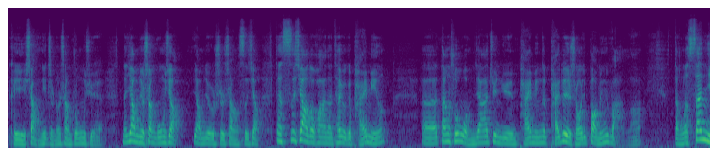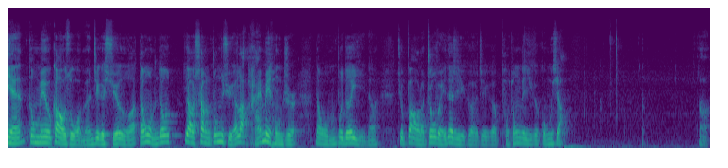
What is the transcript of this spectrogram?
可以上，你只能上中学。那要么就上公校，要么就是上私校。但私校的话呢，它有个排名，呃，当初我们家俊俊排名的排队的时候就报名晚了，等了三年都没有告诉我们这个学额，等我们都要上中学了还没通知，那我们不得已呢就报了周围的这个这个普通的一个公校。啊，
